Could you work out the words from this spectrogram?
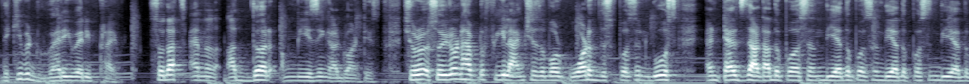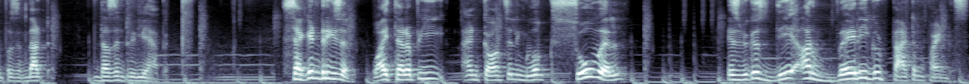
They keep it very, very private. So that's another amazing advantage. So, so you don't have to feel anxious about what if this person goes and tells that other person, the other person, the other person, the other person. That doesn't really happen. Second reason why therapy and counseling work so well is because they are very good pattern finders.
